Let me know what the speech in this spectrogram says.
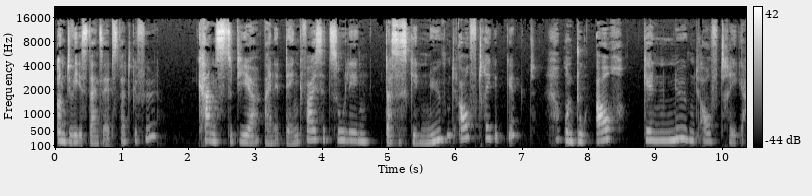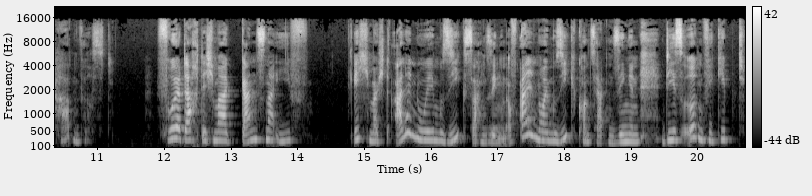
Und wie ist dein Selbstwertgefühl? Kannst du dir eine Denkweise zulegen, dass es genügend Aufträge gibt und du auch genügend Aufträge haben wirst? Früher dachte ich mal ganz naiv, ich möchte alle neue Musiksachen singen auf allen neuen Musikkonzerten singen, die es irgendwie gibt.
